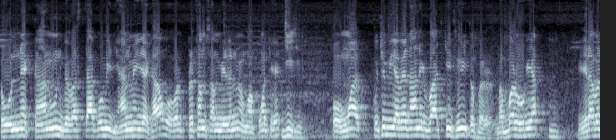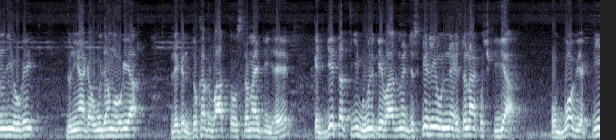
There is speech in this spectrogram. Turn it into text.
तो उनने कानून व्यवस्था को भी ध्यान में ही रखा और प्रथम सम्मेलन में वहाँ पहुँच गए। जी जी। और वहाँ कुछ भी अवैधानिक बातचीत हुई तो फिर बब्बड़ हो गया घेराबंदी हो गई दुनिया का ऊधम हो गया। लेकिन दुखद बात तो उस समय की है कि ये तथ्य की भूल के बाद में जिसके लिए उनने इतना कुछ किया वो वो व्यक्ति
